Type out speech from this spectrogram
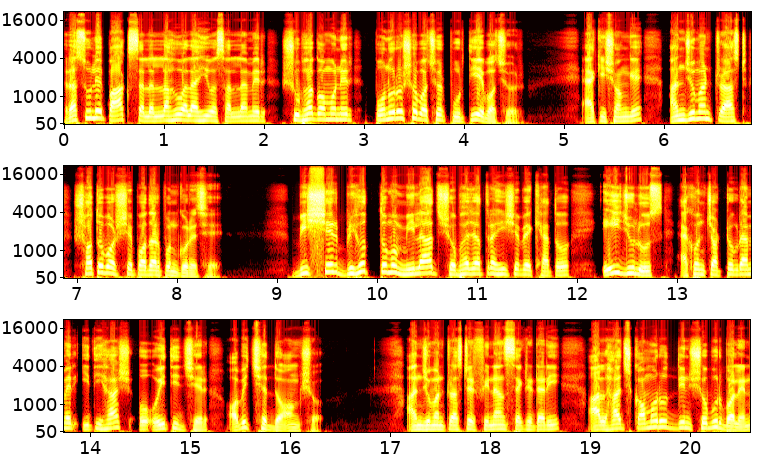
রাসুলে পাক সাল্লাল্লাহু আলাহি ওয়াসাল্লামের শুভাগমনের পনেরোশো বছর পূর্তি এবছর একই সঙ্গে আঞ্জুমান ট্রাস্ট শতবর্ষে পদার্পণ করেছে। বিশ্বের বৃহত্তম মিলাদ শোভাযাত্রা হিসেবে খ্যাত এই জুলুস এখন চট্টগ্রামের ইতিহাস ও ঐতিহ্যের অবিচ্ছেদ্য অংশ। আঞ্জুমান ট্রাস্টের ফিনান্স সেক্রেটারি আলহাজ কমর উদ্দিন সবুর বলেন,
